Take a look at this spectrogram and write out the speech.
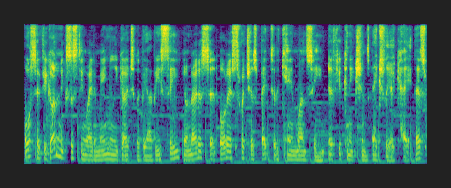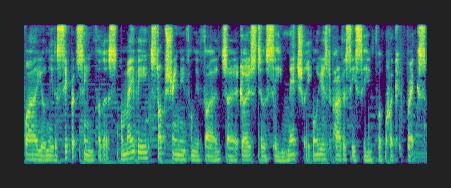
Also, if you've got an existing way to manually go to the BRB scene, you'll notice it auto switches back to the Cam 1 scene if your connection's actually okay. That's why you'll need a separate scene for this. Or maybe stop streaming from your phone so it goes to the scene naturally, or use the privacy scene for quick breaks.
